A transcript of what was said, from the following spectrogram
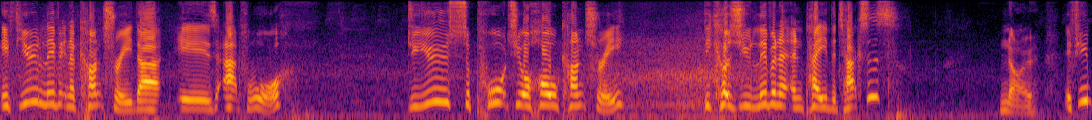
If you live in a country that is at war, do you support your whole country because you live in it and pay the taxes? No. If you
